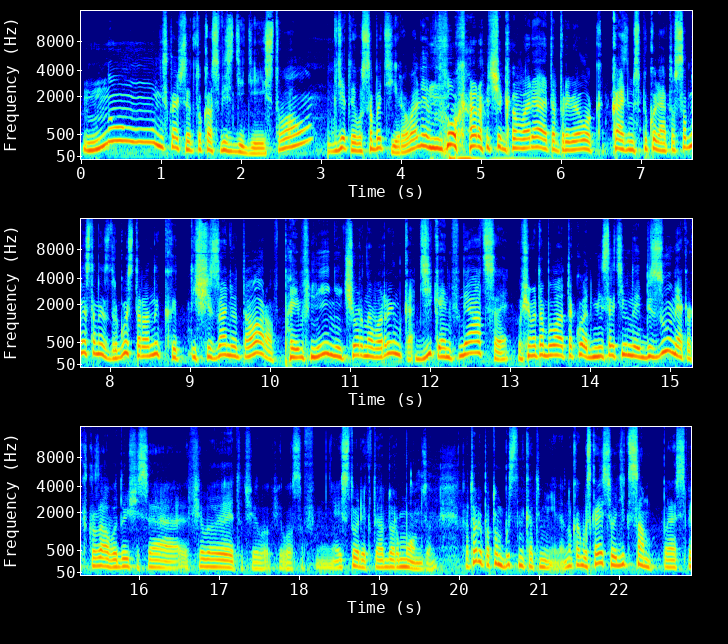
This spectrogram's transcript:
Ну, не сказать, что этот указ везде действовал. Где-то его саботировали, но, короче говоря, это привело к казням спекулянтов с одной стороны, с другой стороны, к исчезанию товаров, появлению черного рынка, дикая инфляция. В общем, это было такое административное безумие, как сказал выдающийся фило, этот фило, философ, историк Теодор Момзен, который потом быстренько отменили. Ну, как бы, скорее всего, Дик сам по, по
